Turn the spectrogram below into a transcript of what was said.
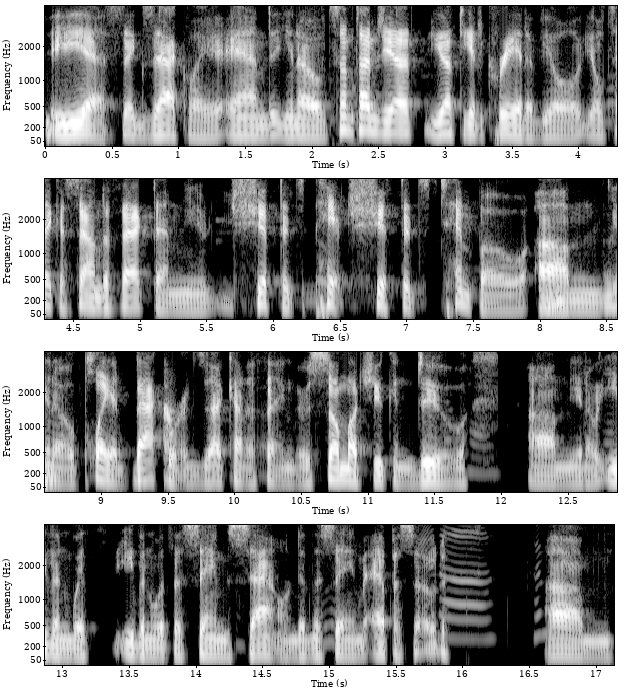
Yes, exactly. And you know, sometimes you have you have to get creative. You'll you'll take a sound effect and you shift its pitch, shift its tempo, um, you Mhm. know, play it backwards, that kind of thing. There's so much you can do. Um, you know, even with even with the same sound in the same episode. Um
